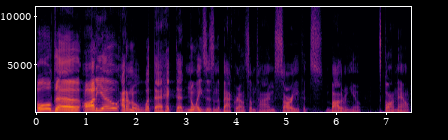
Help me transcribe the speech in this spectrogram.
old uh, audio. I don't know what the heck that noise is in the background sometimes. Sorry if it's bothering you. It's gone now.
